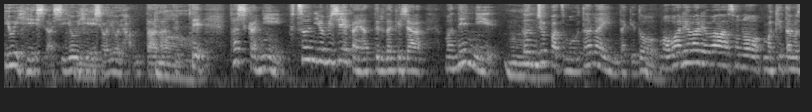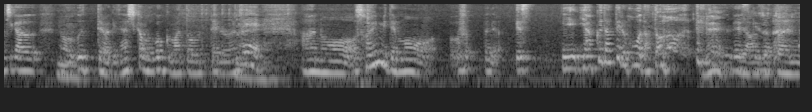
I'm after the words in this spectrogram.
良い兵士だし良い兵士は良いハンターだって言って、うん、確かに普通に予備自衛官やってるだけじゃ、まあ、年にうん。十発も撃たないんだけど、うん、まあ、我々はその、まあ、桁の違うのを撃ってるわけじゃない。しかも動く的を撃ってるので、あのそういう意味でも役立てる方だと思ってるんですけど、ね、いや絶対に。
